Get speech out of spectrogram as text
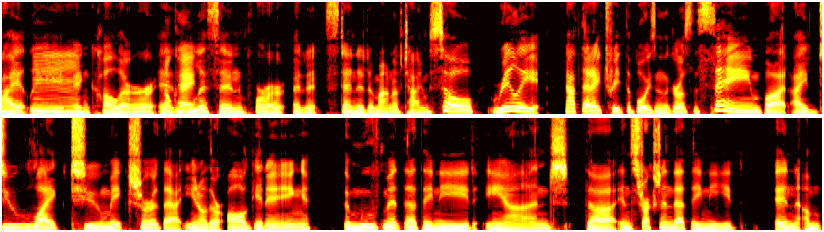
quietly hmm. and color and Okay. listen for an extended amount of time. So, really, not that I treat the boys and the girls the same, but I do like to make sure that, you know, they're all getting the movement that they need and the instruction that they need in an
